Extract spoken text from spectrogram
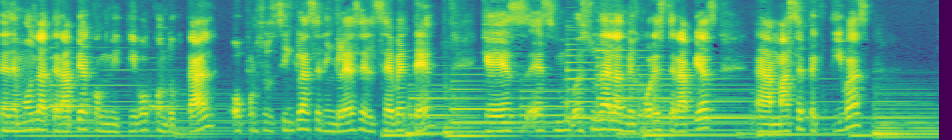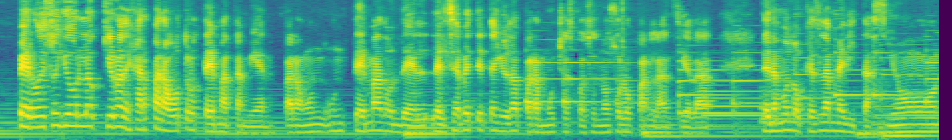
Tenemos la terapia cognitivo-conductal o por sus siglas en inglés el CBT, que es, es, es una de las mejores terapias uh, más efectivas. Pero eso yo lo quiero dejar para otro tema también, para un, un tema donde el, el, CBT te ayuda para muchas cosas, no solo para la ansiedad. Tenemos lo que es la meditación,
